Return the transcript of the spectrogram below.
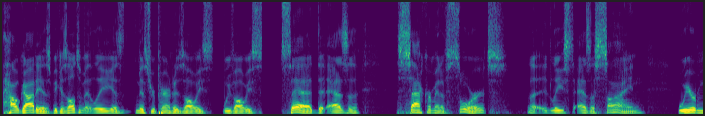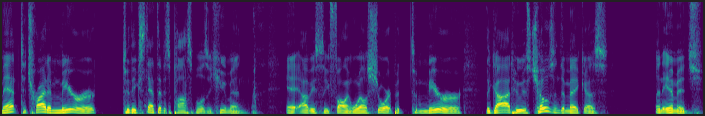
how God is, because ultimately, as mystery parenthood is always, we've always said that as a sacrament of sorts, uh, at least as a sign, we're meant to try to mirror to the extent that it's possible as a human, eh, obviously falling well short, but to mirror the God who has chosen to make us an image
